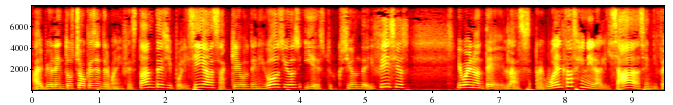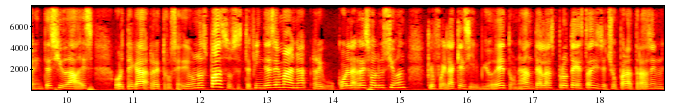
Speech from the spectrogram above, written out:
Hay violentos choques entre manifestantes y policías, saqueos de negocios y destrucción de edificios. Y bueno, ante las revueltas generalizadas en diferentes ciudades, Ortega retrocedió unos pasos. Este fin de semana revocó la resolución que fue la que sirvió de detonante a las protestas y se echó para atrás en,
